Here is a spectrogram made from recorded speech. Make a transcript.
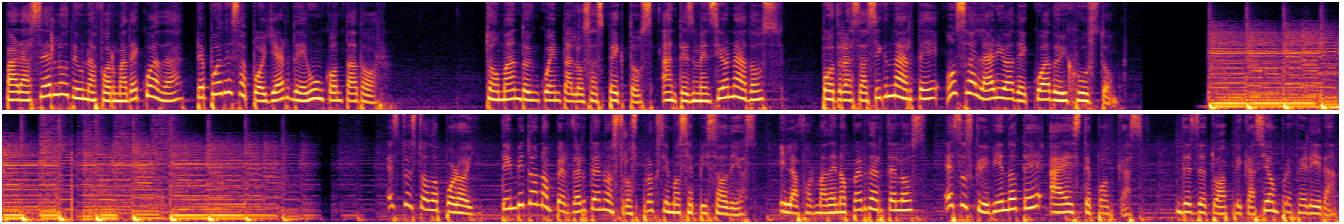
Para hacerlo de una forma adecuada, te puedes apoyar de un contador. Tomando en cuenta los aspectos antes mencionados, podrás asignarte un salario adecuado y justo. Esto es todo por hoy. Te invito a no perderte nuestros próximos episodios. Y la forma de no perdértelos es suscribiéndote a este podcast desde tu aplicación preferida.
